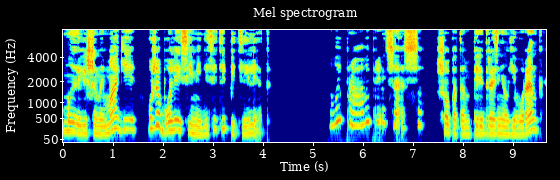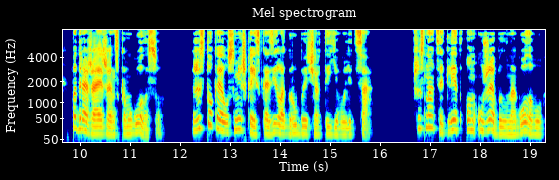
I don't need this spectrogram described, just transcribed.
мы лишены магии уже более 75 лет. «Вы правы, принцесса», — шепотом передразнил его Рэнк, подражая женскому голосу. Жестокая усмешка исказила грубые черты его лица. В 16 лет он уже был на голову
